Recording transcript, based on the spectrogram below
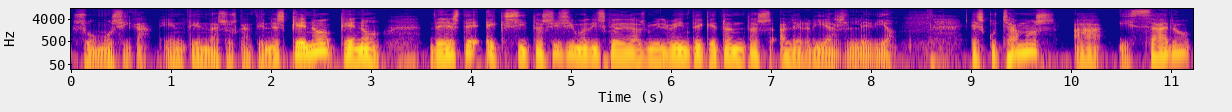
su música, entienda sus canciones. Que no, que no, de este exitosísimo disco de 2020 que tantas alegrías le dio. Escuchamos a Isaro,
